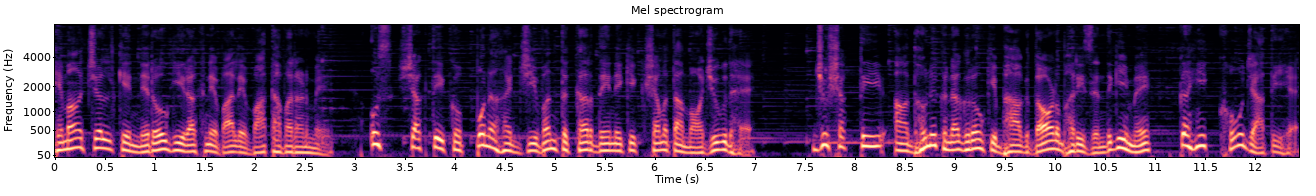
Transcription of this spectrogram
हिमाचल के निरोगी रखने वाले वातावरण में उस शक्ति को पुनः जीवंत कर देने की क्षमता मौजूद है, जो शक्ति आधुनिक नगरों की भागदौड़ भरी ज़िंदगी में कहीं खो जाती है।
